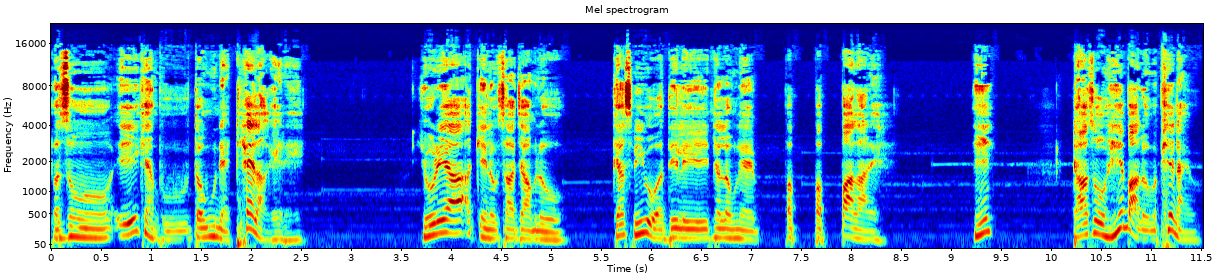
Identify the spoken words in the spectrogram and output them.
ပဇွန်အေးခံဘူးတုံးမှုနဲ့ထဲ့လာခဲ့တယ်ယူရီးယားအကင်လှုပ်ရှားကြမလို့ gas မီးကိုအသေးလေးနှလုံးနဲ့ပပပလာတယ်ဟင်ဒါဆိုဟင်းပါလို့မဖြစ်နိုင်ဘူး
